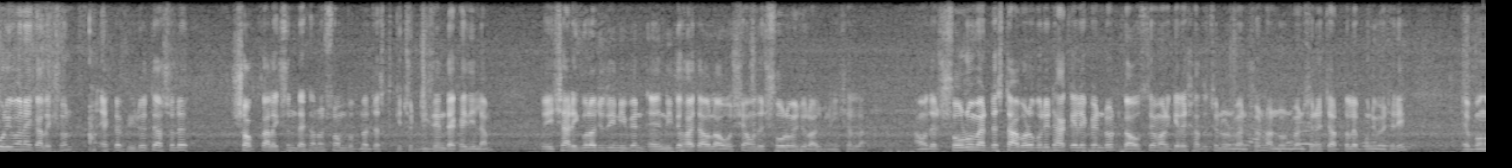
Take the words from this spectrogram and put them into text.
পরিমাণে কালেকশন একটা ভিডিওতে আসলে সব কালেকশন দেখানো সম্ভব না জাস্ট কিছু ডিজাইন দেখাই দিলাম। তো এই শাড়িগুলো যদি নিবেন নিতে হয় তাহলে অবশ্যই আমাদের শোরুমে চলে আসবেন ইনশাল্লাহ আমাদের শোরুম অ্যাড্রেসটা আবারও বলি, ঢাকা এলিফেন্ট রোড গাউসে মার্কেটের সাথে হচ্ছে নূর ম্যানশন আর নূর ম্যানশনের চারতলায় পূর্ণিমাশারি এবং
